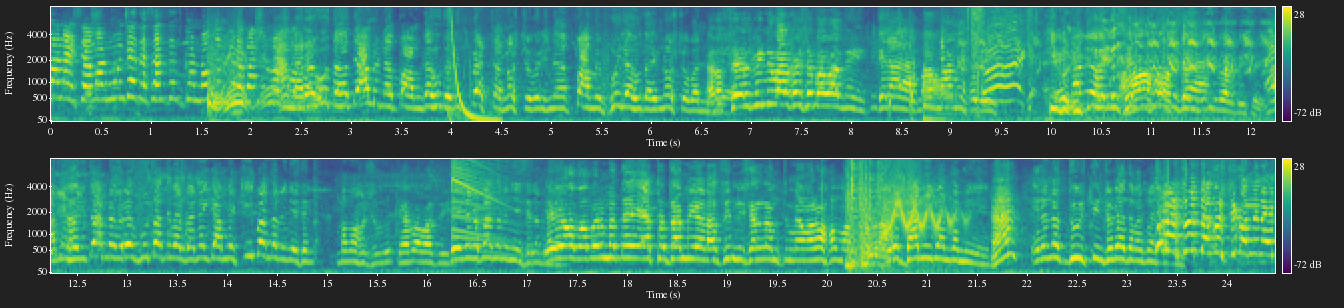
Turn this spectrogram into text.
মানাইছে আমার মন চাইতে সাজেদ কর নতুন করে বাসন আমার হুদা দি আলু না পাম দা হুদা পেটটা নষ্ট করিস না পামে ফুইলা হুদা নষ্ট বান সেলফি নিবার কইছে কেরা আমি হ্যাঁ হ্যাঁ কইছে আমি গুতা দিবার কি আপনি কি পাঞ্জাবি নিয়েছেন মামা হুসুর কে বাবাজি? এই জায়গায় পাঞ্জাবি নিয়েছেন এই অভাবের মধ্যে এত দামি আর আছি নিশালাম তুমি আমার অপমান করলা। এটা দামি পাঞ্জাবি। হ্যাঁ? এটা না দুই তিনশো টাকা দামের তোমার চোদ্দ গোষ্ঠী কোনদিন এই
